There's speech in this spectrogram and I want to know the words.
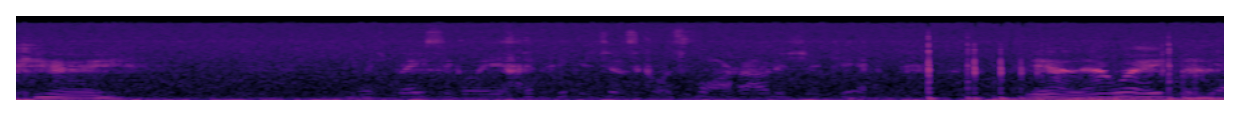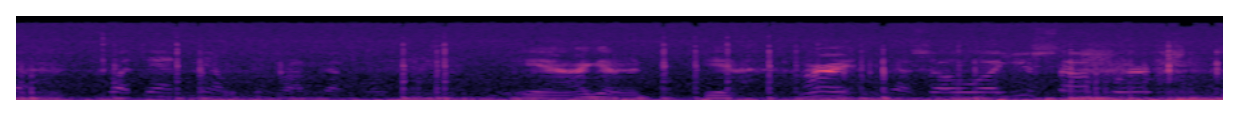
Okay. Which basically, I think it just goes as far out as you can. Yeah, that way. Yeah. But then, you know, you drop that. Yeah, I gotta. Yeah. All right. Yeah, so uh, you stop wherever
